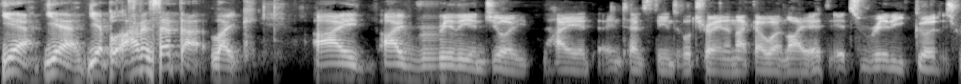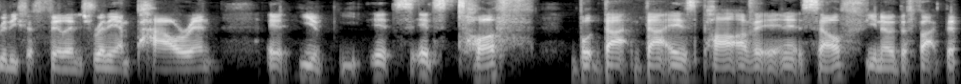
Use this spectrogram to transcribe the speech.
Yeah, yeah, yeah. But having said that, like I I really enjoy high intensity interval training. Like I won't lie, it, it's really good. It's really fulfilling. It's really empowering. It you it's it's tough, but that that is part of it in itself. You know, the fact that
